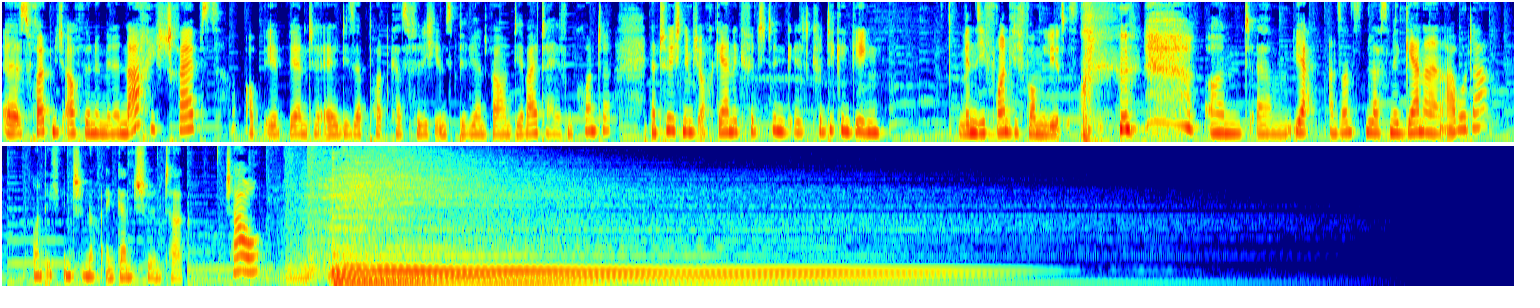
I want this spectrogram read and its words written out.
Äh, es freut mich auch, wenn du mir eine Nachricht schreibst, ob eventuell dieser Podcast für dich inspirierend war und dir weiterhelfen konnte. Natürlich nehme ich auch gerne Kritik, Kritik entgegen, wenn sie freundlich formuliert ist. und ähm, ja, ansonsten lass mir gerne ein Abo da und ich wünsche noch einen ganz schönen Tag. Ciao!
